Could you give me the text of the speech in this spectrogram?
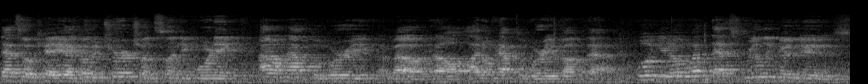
that's okay, I go to church on Sunday morning, I don't have to worry about hell, I don't have to worry about that. Well, you know what? That's really good news.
